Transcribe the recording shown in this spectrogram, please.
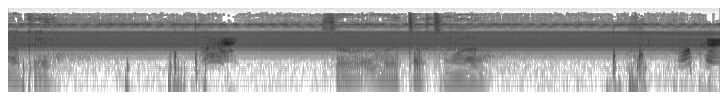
Okay. Alright. So we'll talk tomorrow. Okay.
